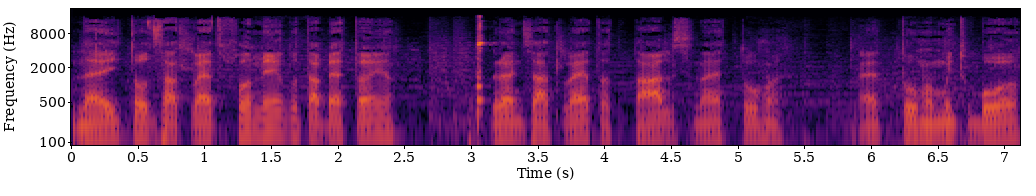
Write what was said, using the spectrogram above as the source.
né? E todos os atletas, Flamengo, Tabetanha, grandes atletas, Thales, né? Turma, né? Turma muito boa,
